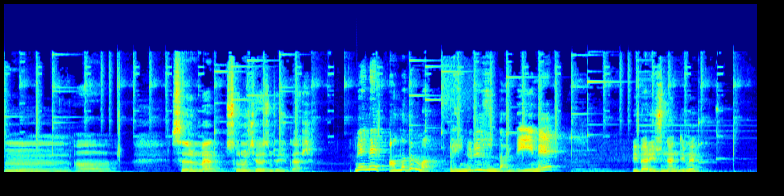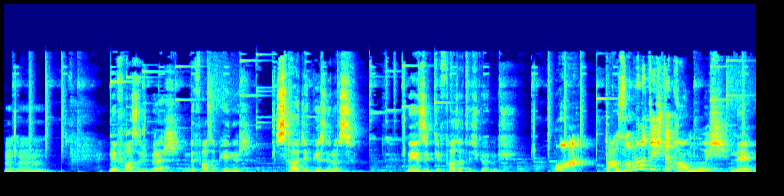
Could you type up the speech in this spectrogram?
Hmm. Aa. Sanırım ben sorunu çözdüm çocuklar. Ne ne anladın mı? Peynir yüzünden değil mi? Biber yüzünden değil mi? Mm-mm. Ne fazla biber ne de fazla peynir. Sadece pizzanız ne yazık ki fazla ateş görmüş. Oha fazla mı ateşte kalmış? Ne?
